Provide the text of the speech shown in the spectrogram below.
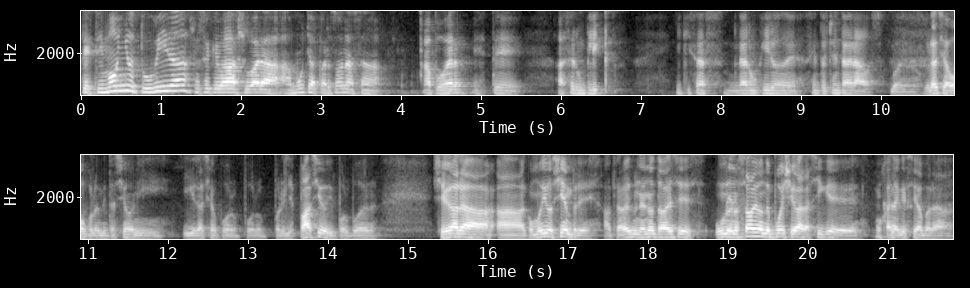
testimonio, tu vida, yo sé que va a ayudar a, muchas personas a, poder este, hacer un clic y quizás dar un giro de 180 grados. Bueno, gracias a vos por la invitación y, gracias por, el espacio y por poder llegar a, como digo siempre, a través de una nota a veces uno no sabe dónde puede llegar, así que ojalá que sea para,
